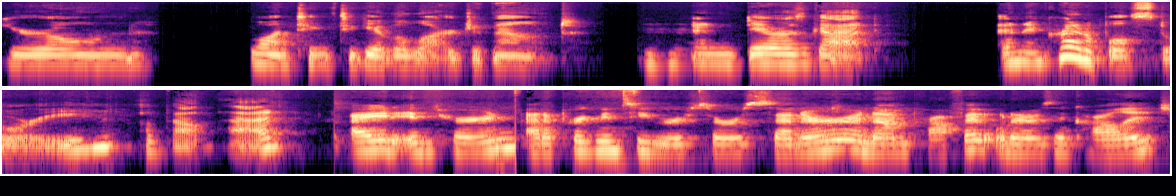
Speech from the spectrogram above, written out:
your own wanting to give a large amount. Mm-hmm. And Dara's got an incredible story about that. I had interned at a pregnancy resource center, a nonprofit, when I was in college.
